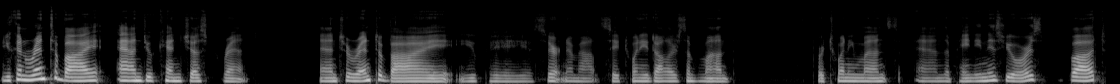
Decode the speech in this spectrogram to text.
You can rent to buy, and you can just rent. And to rent to buy, you pay a certain amount, say twenty dollars a month, for twenty months, and the painting is yours. But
